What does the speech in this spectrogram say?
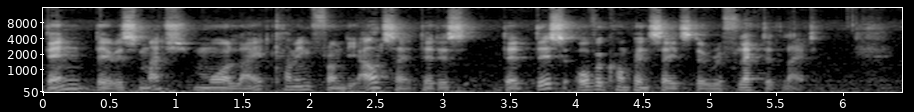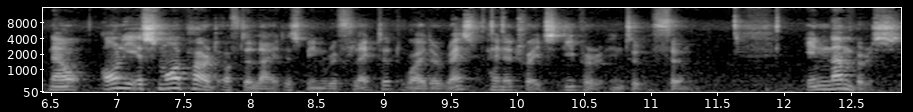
then there is much more light coming from the outside that is that this overcompensates the reflected light. Now, only a small part of the light is being reflected while the rest penetrates deeper into the film. In numbers,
